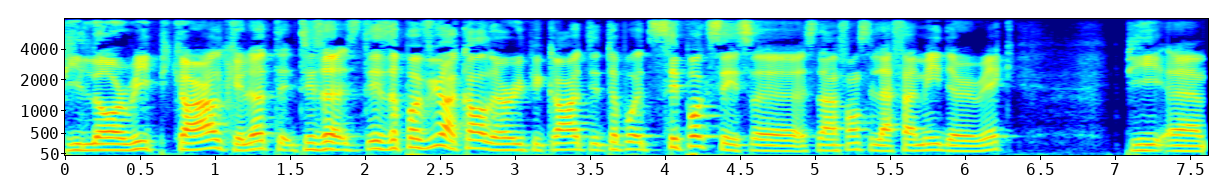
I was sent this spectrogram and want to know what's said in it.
Puis Laurie, puis Carl, que là, t'es t'es as pas vu encore, Laurie, puis Carl. Tu sais pas que c'est ce- c'est dans le fond, c'est la famille de Rick. Puis, euh,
